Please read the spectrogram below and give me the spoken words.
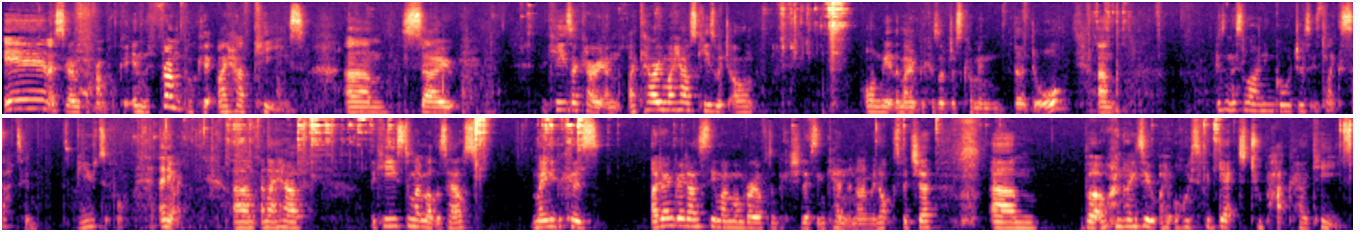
in let's go with the front pocket. In the front pocket, I have keys. Um, so the keys I carry, and I carry my house keys, which aren't on me at the moment because I've just come in the door. Um, isn't this lining gorgeous? It's like satin. It's beautiful. Anyway, um, and I have the keys to my mother's house, mainly because I don't go down to see my mum very often because she lives in Kent and I'm in Oxfordshire. Um, but when I do, I always forget to pack her keys.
